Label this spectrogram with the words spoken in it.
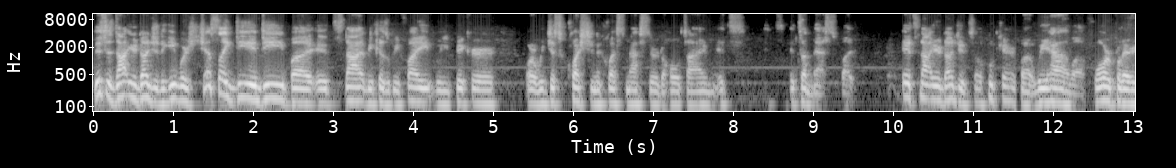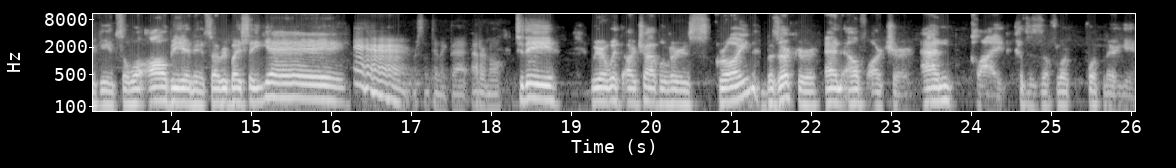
this is not your dungeon. The game works just like D and D, but it's not because we fight, we bicker, or we just question the quest master the whole time. It's it's, it's a mess, but it's not your dungeon, so who cares? But we have a four player game, so we'll all be in it. So everybody say yay! or something like that. I don't know. Today we are with our travelers Groin, Berserker, and Elf Archer, and Clyde, because this is a four, four player game.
